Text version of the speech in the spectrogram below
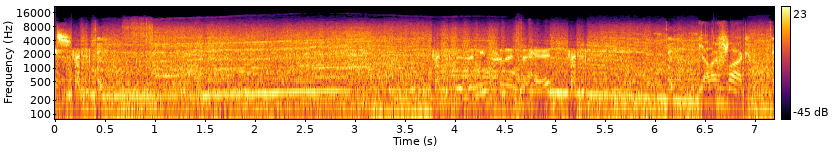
There's an incident ahead. Yellow flag.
